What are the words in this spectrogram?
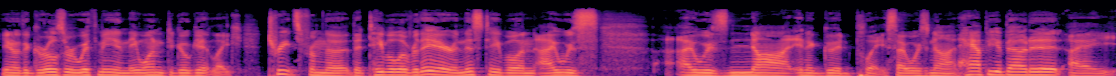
you know, the girls were with me, and they wanted to go get like treats from the the table over there and this table, and I was. I was not in a good place. I was not happy about it. I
